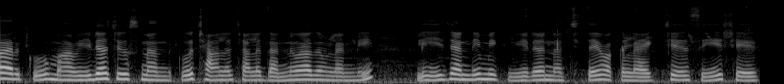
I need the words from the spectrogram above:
వరకు మా వీడియో చూసినందుకు చాలా చాలా ధన్యవాదములండి. ప్లీజ్ అండి మీకు వీడియో నచ్చితే ఒక లైక్ చేసి షేర్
